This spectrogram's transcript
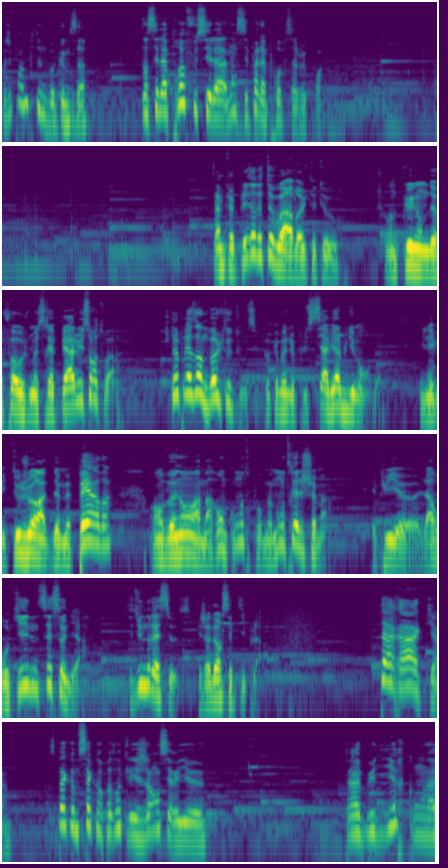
J'ai pas un peu une voix comme ça. Non, c'est la prof ou c'est la... Non, c'est pas la prof, ça, je crois. Ça me fait plaisir de te voir, Voltutu. Je compte plus le nombre de fois où je me serais perdu sans toi. Je te présente Voltutu, c'est le Pokémon le plus serviable du monde. Il m'évite toujours de me perdre en venant à ma rencontre pour me montrer le chemin. Et puis, euh, la rouquine, c'est Sonia. C'est une dresseuse, et j'adore ses petits plats. Tarak C'est pas comme ça qu'on présente les gens, sérieux. T'aurais pu dire qu'on a...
